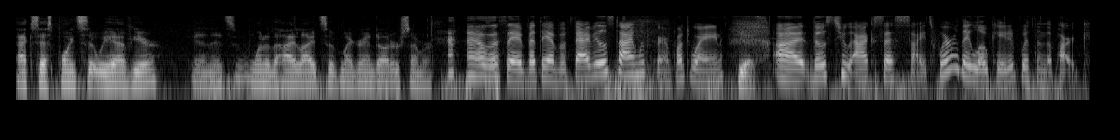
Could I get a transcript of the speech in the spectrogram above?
access points that we have here and it's one of the highlights of my granddaughter's summer. I was gonna say, I bet they have a fabulous time with Grandpa Duane. Yes. Uh, those two access sites, where are they located within the park?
